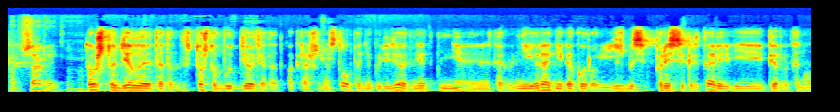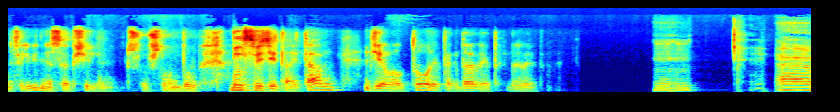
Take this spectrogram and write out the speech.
Абсолютно. То, что делает этот, то, что будет делать этот покрашенный столб, не будет делать, нет, не, как бы, не играть никакой роли. Лишь бы пресс-секретарь и Первый канал телевидения сообщили, что, что он был, был с визитом там, делал то и так далее, и так далее. Угу. А,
